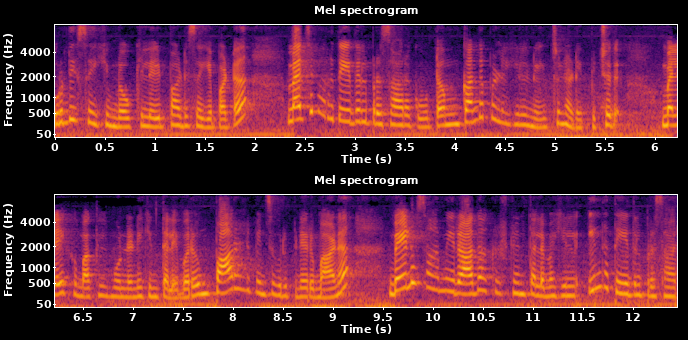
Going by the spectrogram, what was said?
உறுதி செய்யும் நோக்கில் ஏற்பாடு செய்யப்பட்ட மற்றொரு தேர்தல் பிரசார கூட்டம் கந்தப்பிள்ளையில் நேற்று நடைபெற்றது. மலேக மக்கள் முன்னணியின் தலைவரும் பாராளுமன்ற உறுப்பினருமான வேலுசாமி ராதாகிருஷ்ணன் தலைமையில் இந்த தேர்தல் பிரசார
